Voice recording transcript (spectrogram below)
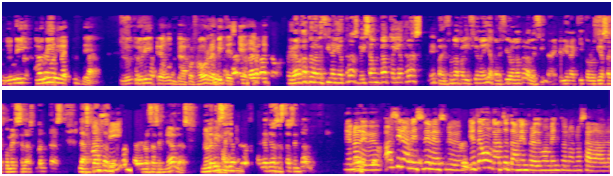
Luri, Luri repite. Lu- Luri pregunta, por favor, repite. Es que, ¿Ve al gato, ve al gato de la vecina ahí atrás? ¿Veis a un gato ahí atrás? Eh, parece una aparición ahí, ha aparecido el gato de la vecina, eh, que viene aquí todos los días a comerse las plantas, las plantas sí? de, planta de nuestras empleadas. ¿No le veis ahí atrás? Ahí atrás está sentado. Yo no le veo. Ah, sí la veo, sí le veo, sí le veo. Yo tengo un gato también, pero de momento no nos ha dado la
